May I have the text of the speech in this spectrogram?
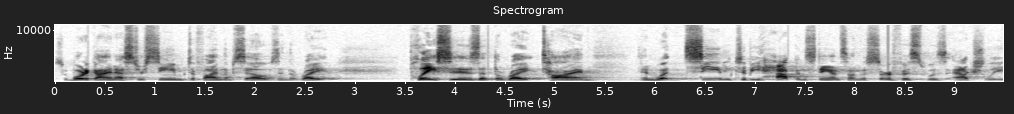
So Mordecai and Esther seem to find themselves in the right places at the right time. And what seemed to be happenstance on the surface was actually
